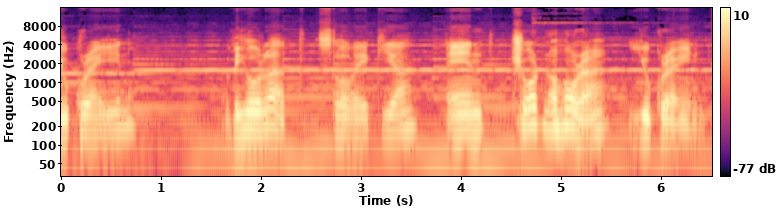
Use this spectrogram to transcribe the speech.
Ukraine, Vyhorlad, Slovakia, and Chornohora, Ukraine.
